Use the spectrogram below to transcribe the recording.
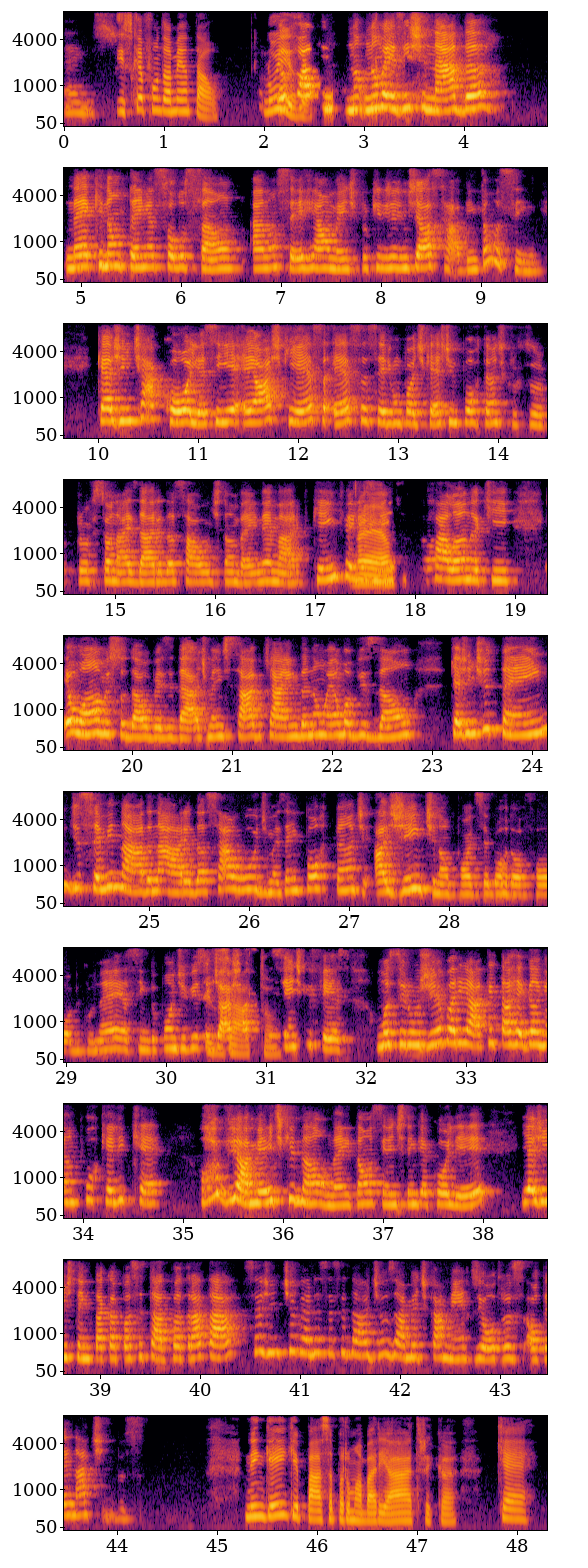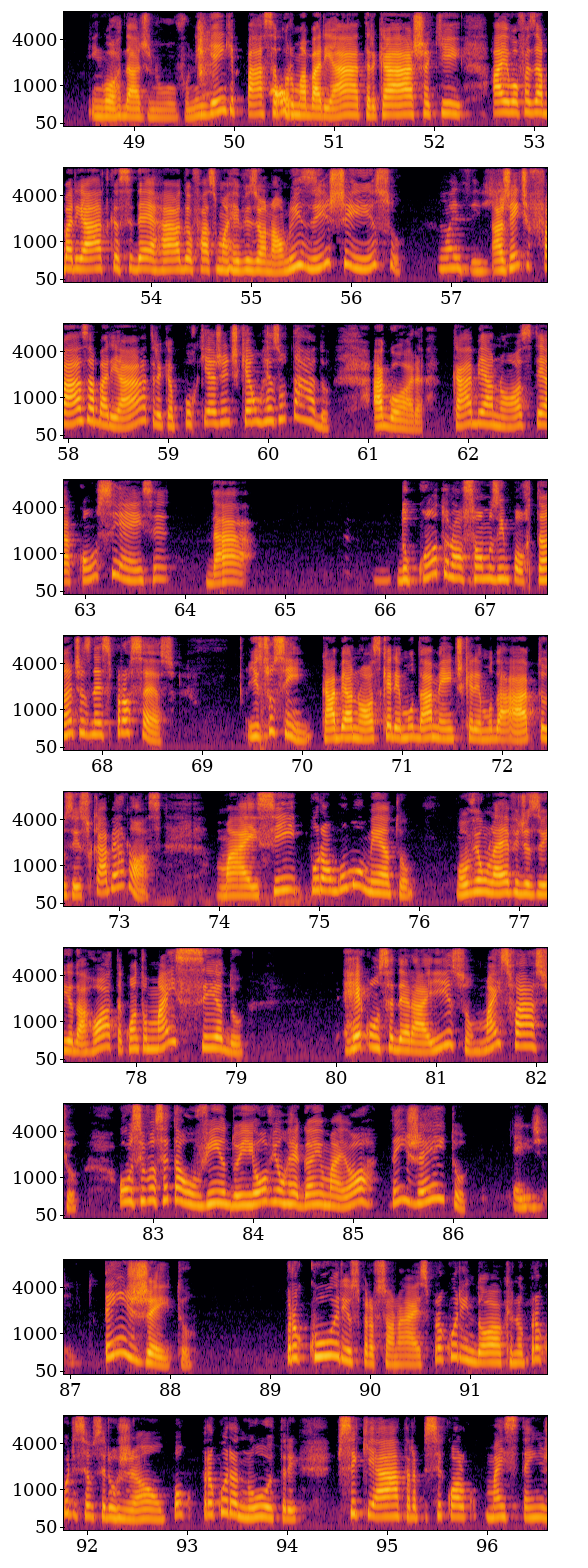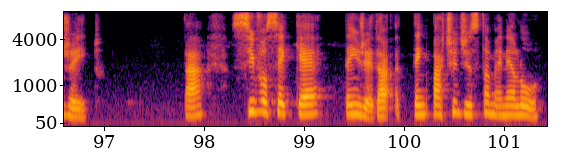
É isso. Isso que é fundamental. Luísa. Não, não existe nada né, que não tenha solução, a não ser realmente para o que a gente já sabe. Então, assim, que a gente acolha, assim, eu acho que essa, essa seria um podcast importante para os profissionais da área da saúde também, né, Mari? Porque, infelizmente, é. falando aqui, eu amo estudar obesidade, mas a gente sabe que ainda não é uma visão que a gente tem disseminada na área da saúde, mas é importante. A gente não pode ser gordofóbico, né? Assim, do ponto de vista Exato. de achar que o paciente que fez uma cirurgia bariátrica está reganhando porque ele quer. Obviamente que não, né? Então, assim, a gente tem que acolher e a gente tem que estar capacitado para tratar se a gente tiver necessidade de usar medicamentos e outras alternativas. Ninguém que passa por uma bariátrica quer engordar de novo. Ninguém que passa por uma bariátrica acha que, ah, eu vou fazer a bariátrica, se der errado eu faço uma revisional. Não existe isso. Não existe. A gente faz a bariátrica porque a gente quer um resultado. Agora, cabe a nós ter a consciência da do quanto nós somos importantes nesse processo. Isso sim, cabe a nós querer mudar a mente, querer mudar hábitos, isso cabe a nós. Mas se por algum momento houve um leve desvio da rota, quanto mais cedo reconsiderar isso, mais fácil. Ou se você está ouvindo e houve um reganho maior, tem jeito. Tem jeito. Tem jeito. procure os profissionais, procure endócrino, procure seu cirurgião, procura nutri, psiquiatra, psicólogo, mas tem jeito, tá? Se você quer, tem jeito. Ah, tem que partir disso também, né, Lu?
